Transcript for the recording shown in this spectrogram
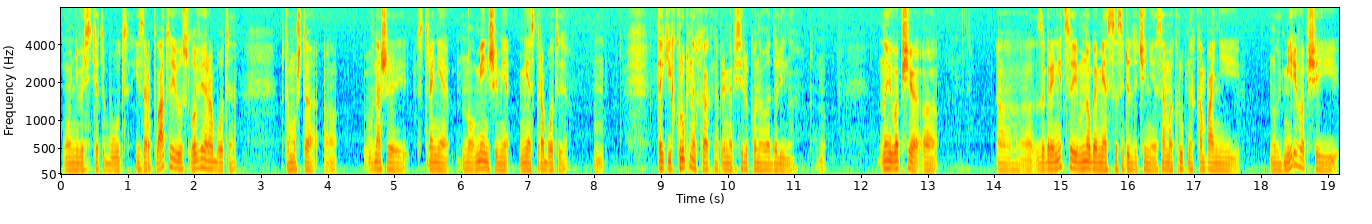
университеты, будут и зарплаты, и условия работы. Потому что а, в нашей стране ну, меньше ме- мест работы таких крупных, как, например, Силиконовая долина. Ну, ну и вообще а, а, за границей много мест сосредоточения самых крупных компаний ну, в мире вообще, и,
